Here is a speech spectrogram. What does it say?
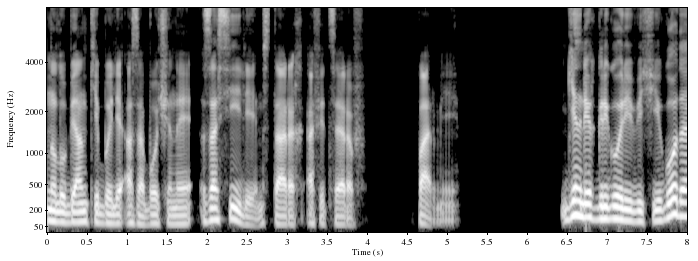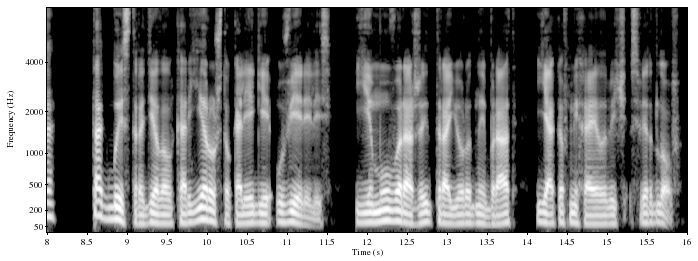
но лубянки были озабочены засилием старых офицеров в армии. Генрих Григорьевич Егода так быстро делал карьеру, что коллеги уверились, ему выражит троюродный брат Яков Михайлович Свердлов —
